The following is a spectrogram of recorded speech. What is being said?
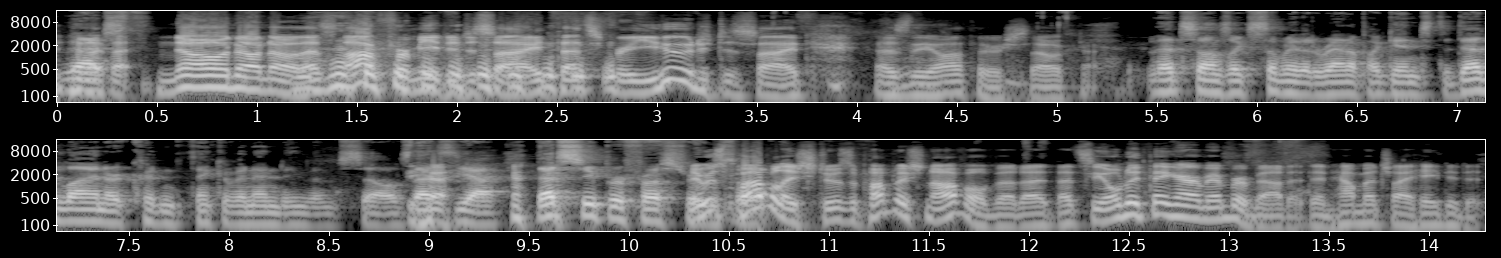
that's thought, no, no, no. That's not for me to decide. That's for you to decide as the author. So that sounds like somebody that ran up against the deadline or couldn't think of an ending themselves. That's yeah, yeah that's super frustrating. it was published. It was a published novel, but uh, that's the only thing I remember about it, and how much I hated it.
